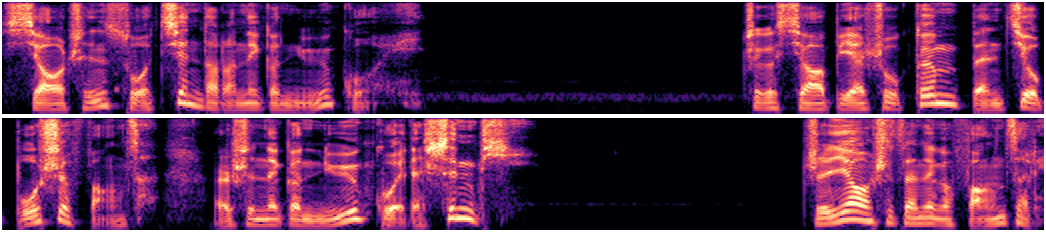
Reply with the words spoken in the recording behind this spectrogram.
小陈所见到的那个女鬼。这个小别墅根本就不是房子，而是那个女鬼的身体。只要是在那个房子里，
